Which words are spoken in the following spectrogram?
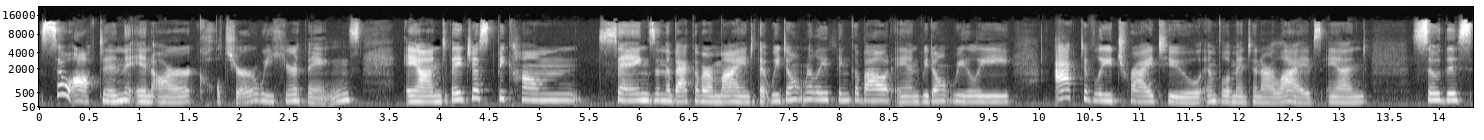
so often in our culture, we hear things and they just become sayings in the back of our mind that we don't really think about and we don't really actively try to implement in our lives. And so, this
